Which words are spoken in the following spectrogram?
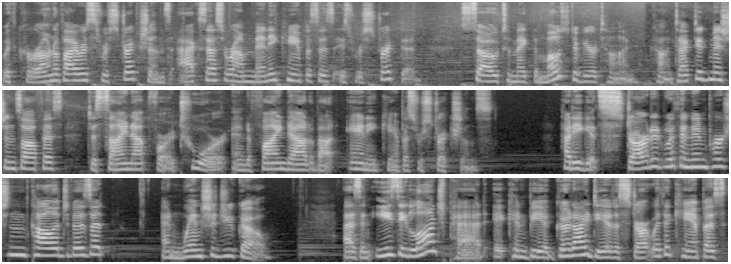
With coronavirus restrictions, access around many campuses is restricted, so, to make the most of your time, contact admissions office to sign up for a tour and to find out about any campus restrictions. How do you get started with an in person college visit? And when should you go? As an easy launch pad, it can be a good idea to start with a campus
